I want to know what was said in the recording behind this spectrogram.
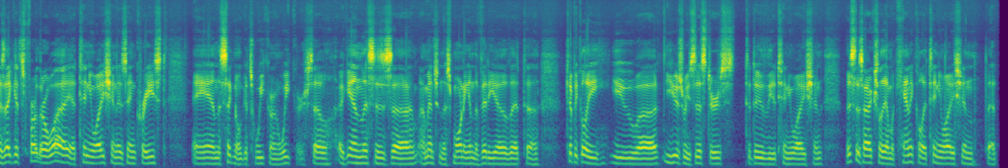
as that gets further away, attenuation is increased and the signal gets weaker and weaker. So again, this is, uh, I mentioned this morning in the video that uh, typically you, uh, use resistors to do the attenuation. This is actually a mechanical attenuation that,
